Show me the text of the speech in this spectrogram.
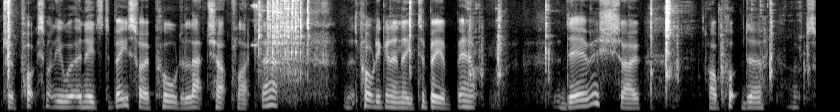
to approximately where it needs to be. So I pull the latch up like that. And it's probably going to need to be about there-ish. So I'll put the oops,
